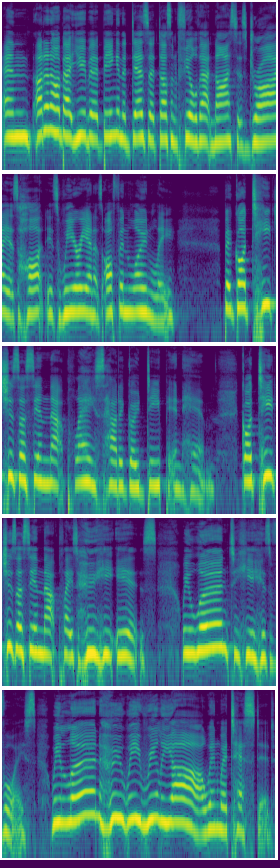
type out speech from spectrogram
And I don't know about you, but being in the desert doesn't feel that nice. It's dry, it's hot, it's weary, and it's often lonely. But God teaches us in that place how to go deep in Him. God teaches us in that place who He is. We learn to hear His voice. We learn who we really are when we're tested.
